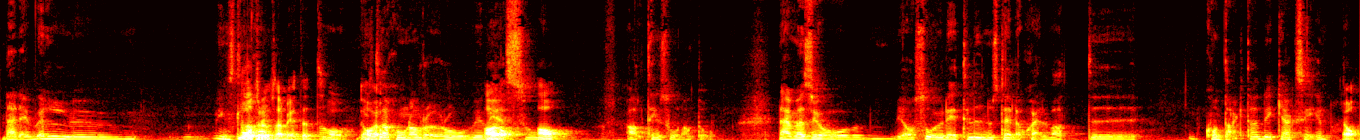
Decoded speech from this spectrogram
Nej, det är väl installation, våtrumsarbetet? ja, ja. installation av rör och Ja, ja. VVS och ja. allting sådant då. Nej men så jag, jag såg ju det till Linus Teller själv att uh, kontakta Dick Axén ja.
